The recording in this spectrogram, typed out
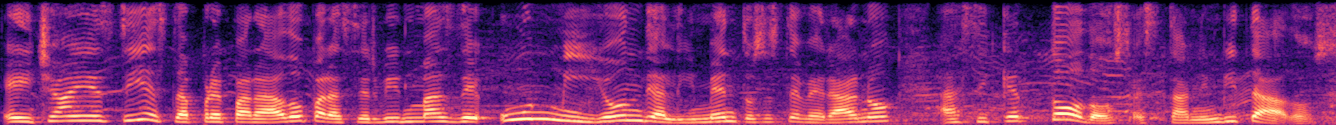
HISD está preparado para servir más de un millón de alimentos este verano, así que todos están invitados.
